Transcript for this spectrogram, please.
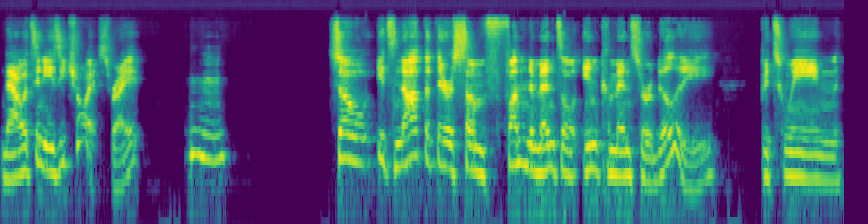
Now it's an easy choice right? Mm-hmm. So it's not that there's some fundamental incommensurability between,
